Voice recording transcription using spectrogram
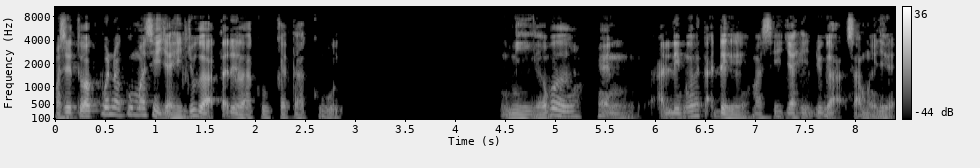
Masa tu aku pun Aku masih jahil juga. Tak adalah aku kata aku Ni ke apa. Kan? Alim ke? Tak ada. Masih jahil juga. Sama je.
